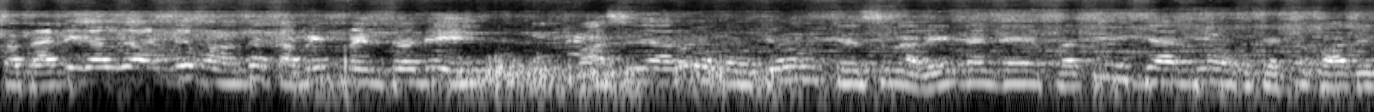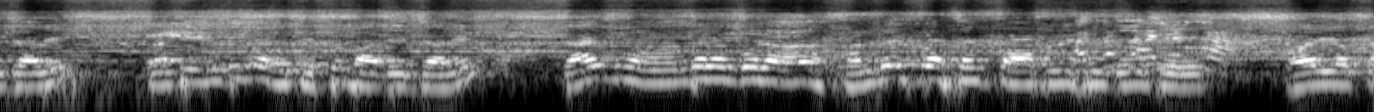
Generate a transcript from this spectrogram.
సో ప్రాక్టికల్గా అంటే మనంతా కమిట్మెంట్ తోటి మాస్టర్ గారు ఒక ఉద్యోగం చేస్తున్నారు. ఏంటంటే ప్రతి విద్యార్థి ఒక చెట్టు పాటించాలి. ప్రతి ఇంటికి ఒక చెట్టు పాటించాలి. దానికి మనందరం కూడా హండ్రెడ్ పర్సెంట్ కోఆపరేషన్ చేసి వారి యొక్క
